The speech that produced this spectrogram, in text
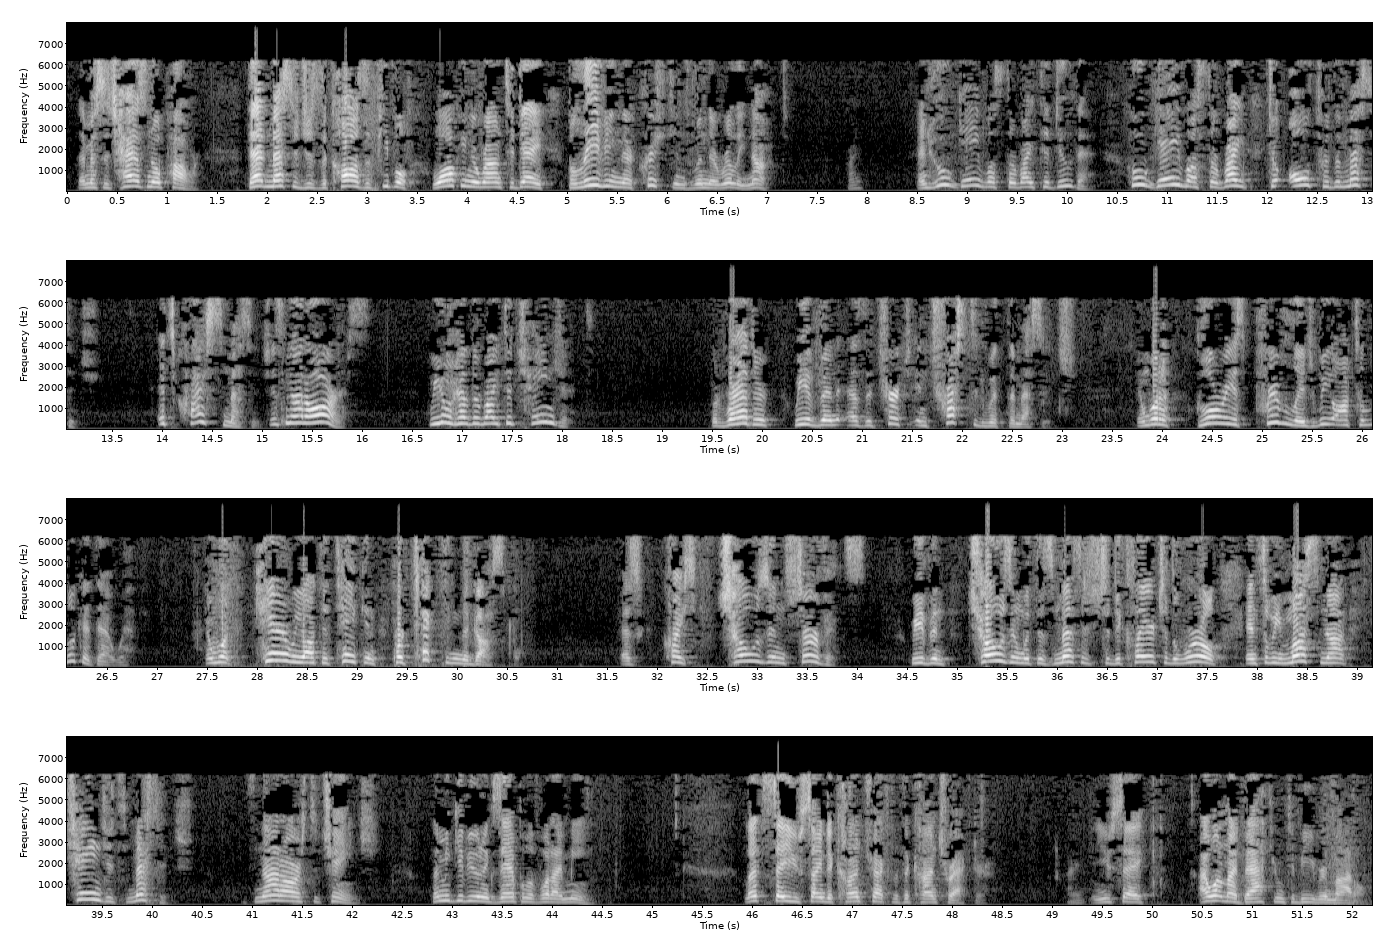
That message has no power. That message is the cause of people walking around today believing they're Christians when they're really not. Right? And who gave us the right to do that? Who gave us the right to alter the message? It's Christ's message. It's not ours. We don't have the right to change it. But rather, we have been, as the church, entrusted with the message. And what a glorious privilege we ought to look at that with. And what care we ought to take in protecting the gospel. As Christ's chosen servants. We have been chosen with this message to declare to the world, and so we must not change its message. It's not ours to change. Let me give you an example of what I mean. Let's say you signed a contract with a contractor. Right? And you say, I want my bathroom to be remodeled.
